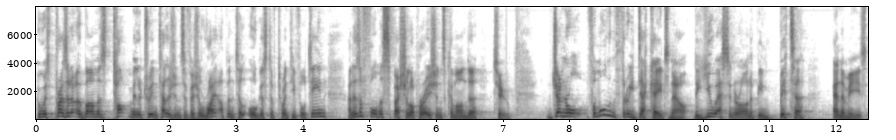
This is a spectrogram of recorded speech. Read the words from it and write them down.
who was President Obama's top military intelligence official right up until August of 2014 and is a former Special Operations Commander too. General, for more than three decades now, the US and Iran have been bitter enemies.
